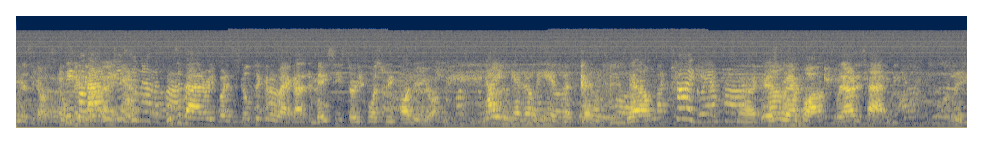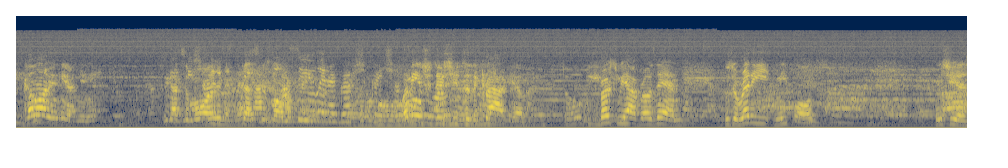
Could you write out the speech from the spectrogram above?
years ago. It's still It ticking a battery away. Just zoom in on the Needs a battery, but it's still ticking away. I got it at Macy's, 34th Street on New York. Now you can get it over here for a present. Now, Hi, Grandpa. uh, here's Grandpa without his hat. Come on in here, Nini. We got some more Wait a minute. festive I'll moments. see you later, chef. Let me introduce you to the crowd here. First, we have Roseanne, who's already eating meatballs. Here she is.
